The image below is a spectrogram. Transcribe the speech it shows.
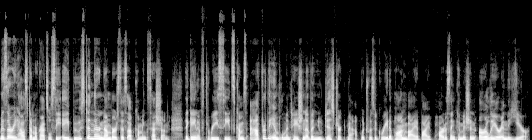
Missouri House Democrats will see a boost in their numbers this upcoming session. The gain of three seats comes after the implementation of a new district map, which was agreed upon by a bipartisan commission earlier in the year.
